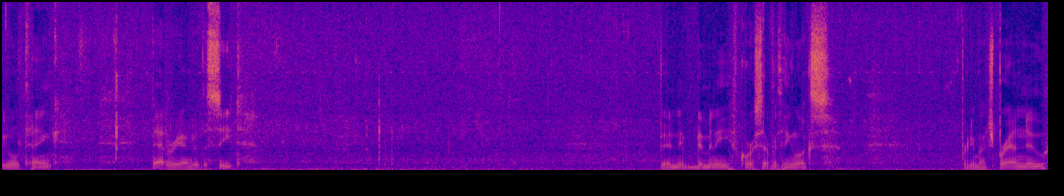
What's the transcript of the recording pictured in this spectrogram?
Fuel tank, battery under the seat. Bimini, of course, everything looks pretty much brand new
